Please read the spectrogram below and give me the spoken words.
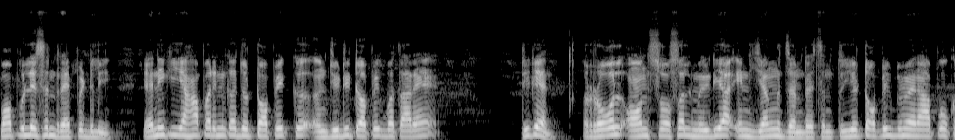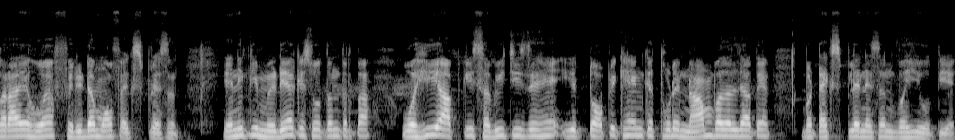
पॉपुलेशन रैपिडली यानी कि यहाँ पर इनका जो टॉपिक जीडी टॉपिक बता रहे हैं, ठीक है? Role on social media in young generation. तो ये टॉपिक भी मैंने आपको कराया हुआ है, फ्रीडम ऑफ़ एक्सप्रेशन। यानी कि मीडिया की स्वतंत्रता, वही आपकी सभी चीज़ें हैं। ये टॉपिक हैं, इनके थोड़े नाम बदल जाते हैं बट एक्सप्लेनेशन वही होती है।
